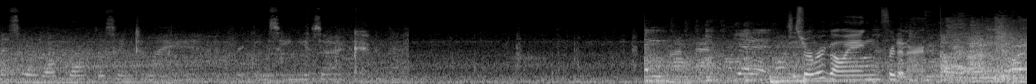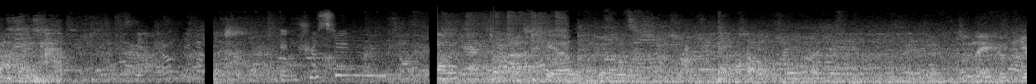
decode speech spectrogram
nice little walk walk listening to my frequency music. This is where we're going for dinner. Interesting. Hey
